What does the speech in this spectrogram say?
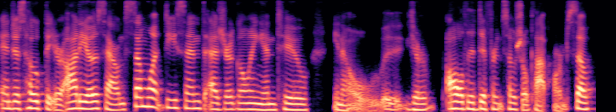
and just hope that your audio sounds somewhat decent as you're going into, you know, uh, your all the different social platforms. So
